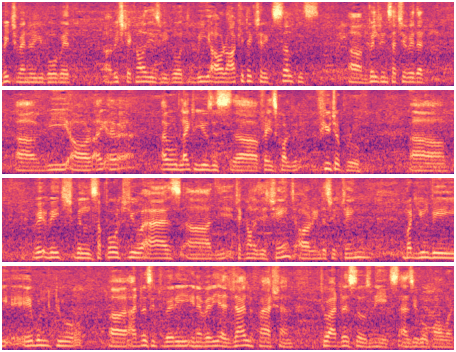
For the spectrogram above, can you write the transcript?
which vendor you go with, which technologies we go. With. We our architecture itself is built in such a way that we are. I, I, I would like to use this phrase called future-proof. Which will support you as uh, the technology change or industry change, but you'll be able to uh, address it very in a very agile fashion to address those needs as you go forward.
